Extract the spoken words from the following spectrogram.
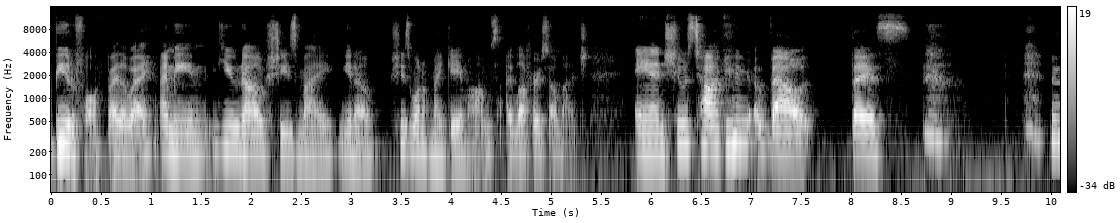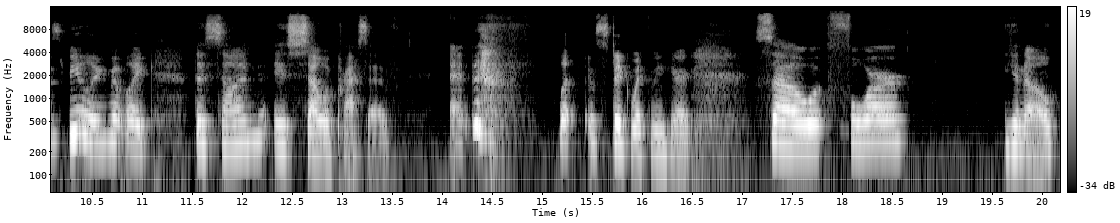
beautiful by the way. I mean you know she's my you know she's one of my gay moms. I love her so much. And she was talking about this this feeling that like the sun is so oppressive. And, let stick with me here. So for you know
